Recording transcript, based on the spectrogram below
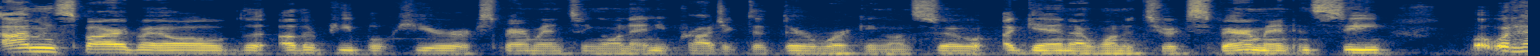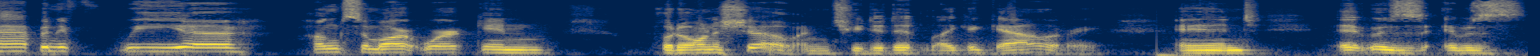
I'm inspired by all the other people here experimenting on any project that they're working on. So again, I wanted to experiment and see what would happen if we uh, hung some artwork and put on a show and treated it like a gallery. And it was it was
